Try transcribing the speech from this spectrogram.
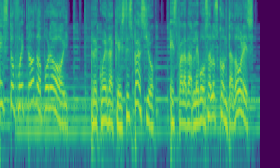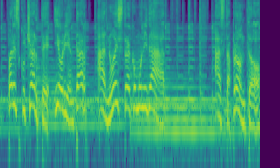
Esto fue todo por hoy. Recuerda que este espacio es para darle voz a los contadores, para escucharte y orientar a nuestra comunidad. Hasta pronto.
